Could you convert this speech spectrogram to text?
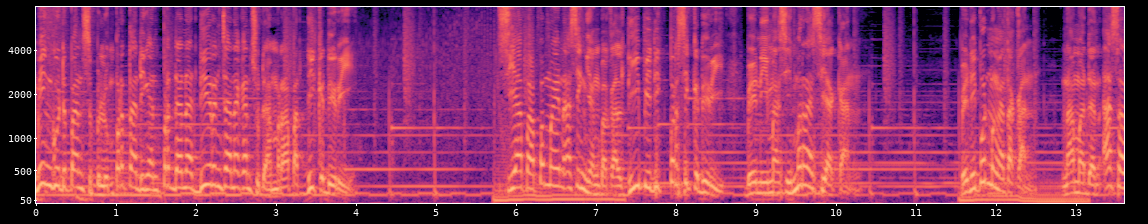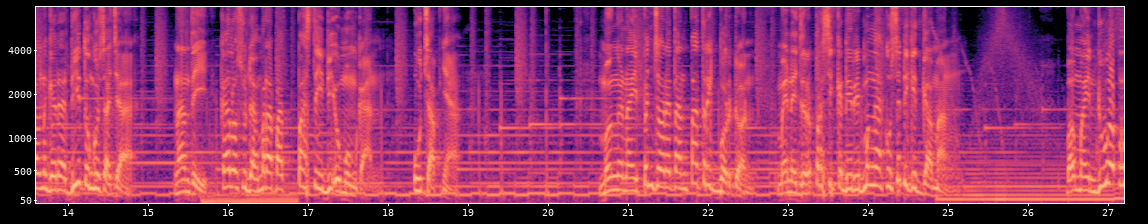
minggu depan sebelum pertandingan perdana direncanakan sudah merapat di Kediri. Siapa pemain asing yang bakal dibidik Persik Kediri, Benny masih merahasiakan. Benny pun mengatakan, nama dan asal negara ditunggu saja. Nanti, kalau sudah merapat, pasti diumumkan. Ucapnya. Mengenai pencoretan Patrick Bordon, manajer Persik Kediri mengaku sedikit gamang. Pemain 29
